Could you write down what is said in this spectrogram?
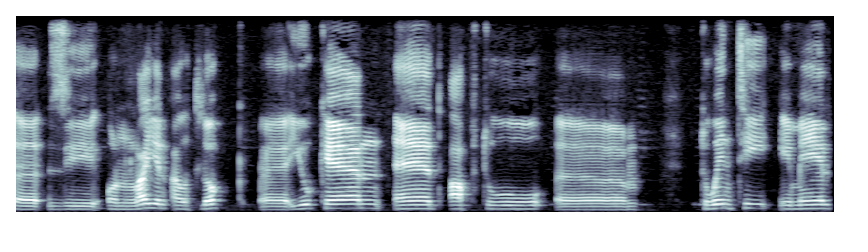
uh, the online outlook uh, you can add up to um, 20 email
